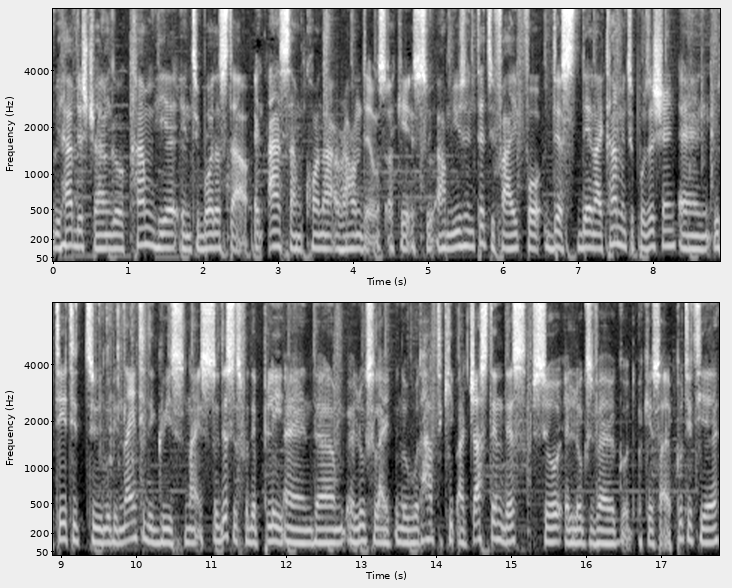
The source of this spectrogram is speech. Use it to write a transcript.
we have this triangle. Come here into border style and add some corner roundings okay so i'm using 35 for this. Then i come into position and rotate it to maybe 90 degrees. Nice. So this is for the play. And um, it looks like you know we would have to keep adjusting this so it looks very good. Okay so i put it here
